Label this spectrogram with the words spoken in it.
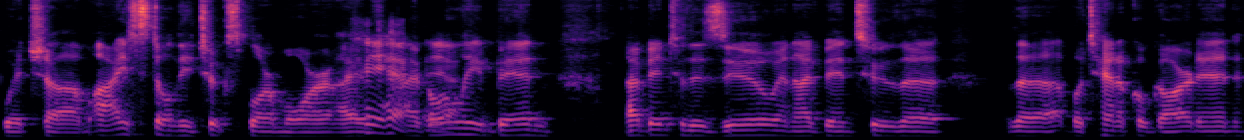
which um, I still need to explore more. I've, Yeah, I've yeah. only been, I've been to the zoo and I've been to the the botanical garden,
